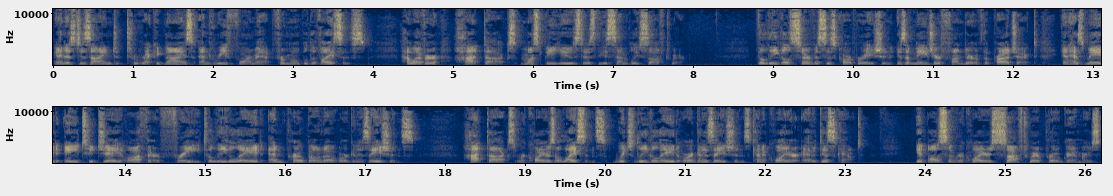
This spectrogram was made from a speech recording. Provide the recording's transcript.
and is designed to recognize and reformat for mobile devices. However, HotDocs must be used as the assembly software. The Legal Services Corporation is a major funder of the project and has made A2J Author free to legal aid and pro bono organizations. HotDocs requires a license, which legal aid organizations can acquire at a discount. It also requires software programmers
